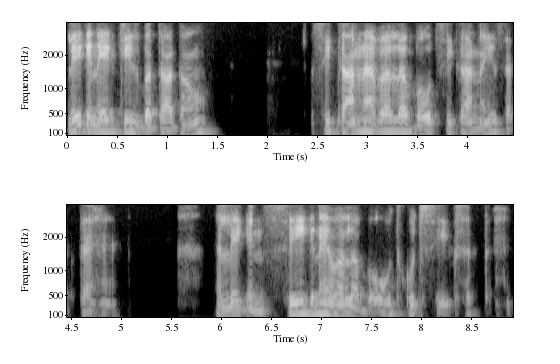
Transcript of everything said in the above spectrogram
लेकिन एक चीज़ बताता हूँ सिखाने वाला बहुत सिखा नहीं सकते हैं लेकिन सीखने वाला बहुत कुछ सीख सकते हैं।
